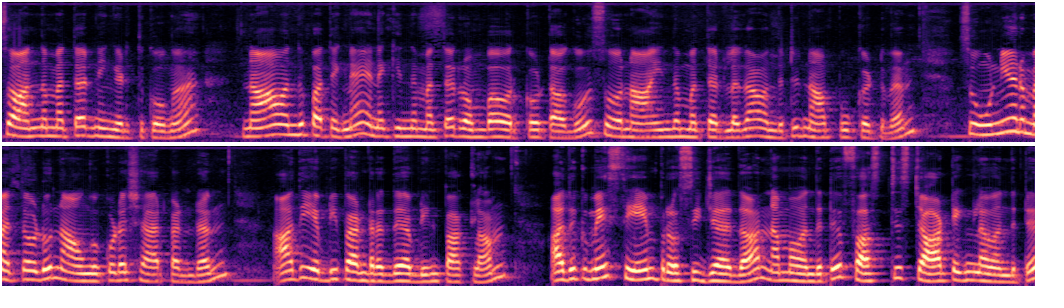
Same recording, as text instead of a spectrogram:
ஸோ அந்த மெத்தட் நீங்கள் எடுத்துக்கோங்க. நான் வந்து பார்த்திங்கன்னா எனக்கு இந்த மெத்தட் ரொம்ப ஒர்க் அவுட் ஆகும். ஸோ நான் இந்த மெத்தடில் தான் வந்துட்டு நான் பூ கட்டுவேன். ஸோ இன்னொரு மெத்தடும் நான் உங்கள் கூட ஷேர் பண்ணுறேன் அது எப்படி பண்ணுறது அப்படின்னு பார்க்கலாம் அதுக்குமே சேம் ப்ரொசீஜர் தான். நம்ம வந்துட்டு ஃபஸ்ட்டு ஸ்டார்டிங்கில் வந்துட்டு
